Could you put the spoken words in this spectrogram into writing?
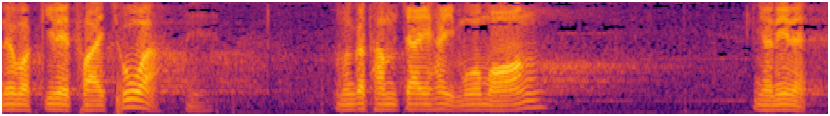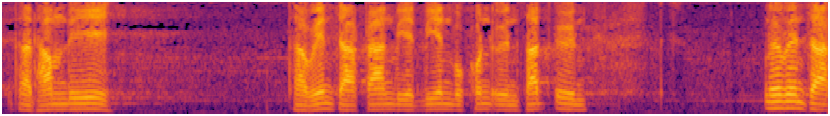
เรียกว่ากิเลสฝ่ายชั่ว มันก็ทำใจให้มัวหมอง อย่างนี้แหละ ถ้าทำดี ถ้าเว้นจากการเบียดเบียนบุคคลอื่นสัตว์อื่น หรือเว้นจาก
